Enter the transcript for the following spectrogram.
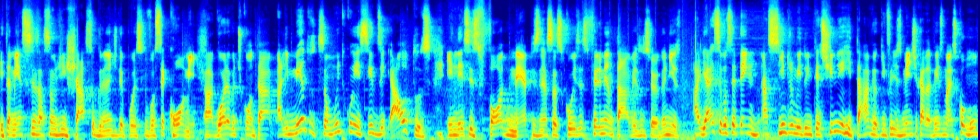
e também essa sensação de inchaço grande depois que você come. Agora eu vou te contar alimentos que são muito conhecidos e altos e nesses FODMAPs, nessas coisas fermentáveis no seu organismo. Aliás, se você tem a síndrome do intestino irritável, que infelizmente é cada vez mais comum,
